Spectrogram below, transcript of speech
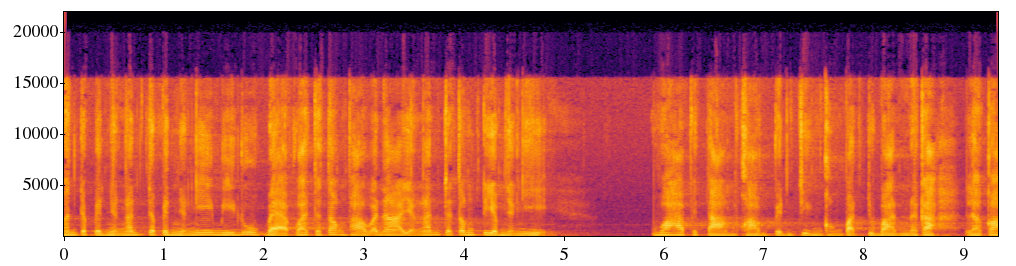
มันจะเป็นอย่างนั้นจะเป็นอย่างนี้มีรูปแบบว่าจะต้องภาวนาอย่างนั้นจะต้องเตรียมอย่างนี้ ว่าไปตามความเป็นจริงของปัจจุบันนะคะ แล้วก็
